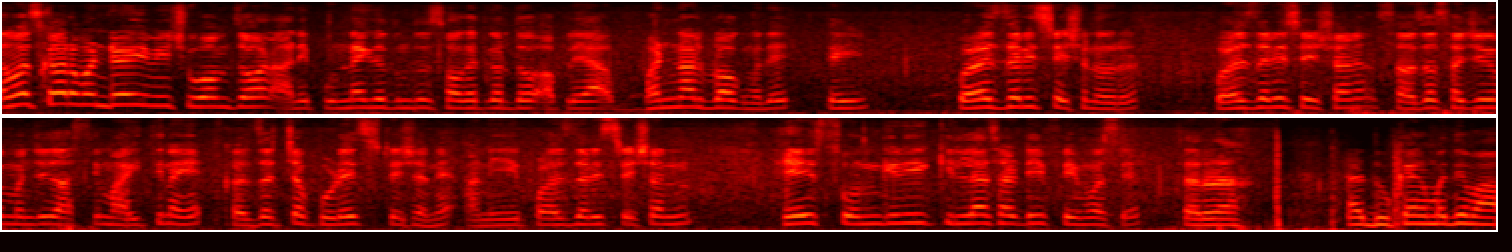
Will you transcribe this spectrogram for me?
नमस्कार मंडळी मी शुभम चव्हाण आणि पुन्हा एकदा तुमचं स्वागत करतो आपल्या भंडार ब्लॉगमध्ये. ते पळसदरी स्टेशनवर. पळसदरी स्टेशन सहजासहजी म्हणजे जास्ती माहिती नाही आहे कर्जतच्या पुढे स्टेशन आहे आणि पळसदरी स्टेशन हे सोनगिरी किल्ल्यासाठी फेमस आहे. तर या दुकानमध्ये मा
